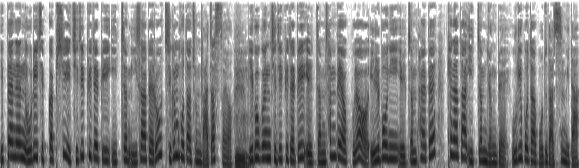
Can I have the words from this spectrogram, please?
이때는 우리 집값이 GDP 대비 2.24배로 지금보다 좀 낮았어요. 음. 미국은 GDP 대비 1.3배였고요. 일본이 1.8배, 캐나다 2.0배, 우리보다 모두 낮습니다.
